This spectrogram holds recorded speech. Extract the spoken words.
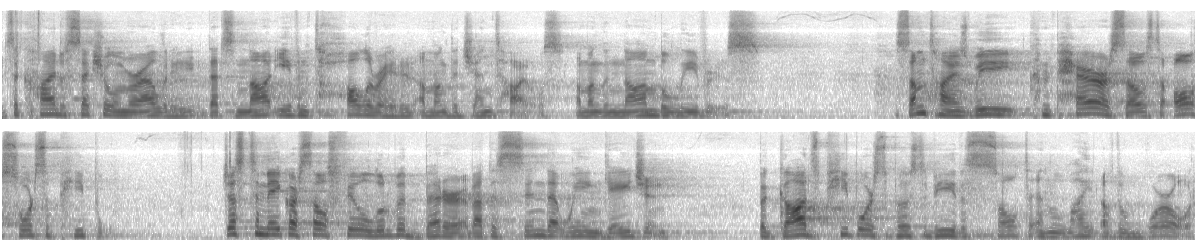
It's a kind of sexual immorality that's not even tolerated among the Gentiles, among the non believers. Sometimes we compare ourselves to all sorts of people just to make ourselves feel a little bit better about the sin that we engage in. But God's people are supposed to be the salt and light of the world,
